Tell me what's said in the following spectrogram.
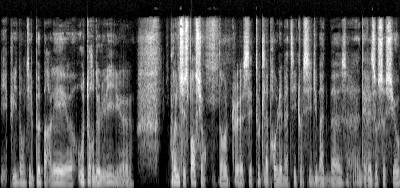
et puis dont il peut parler euh, autour de lui euh, pour une suspension. Donc euh, c'est toute la problématique aussi du bad buzz, euh, des réseaux sociaux.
